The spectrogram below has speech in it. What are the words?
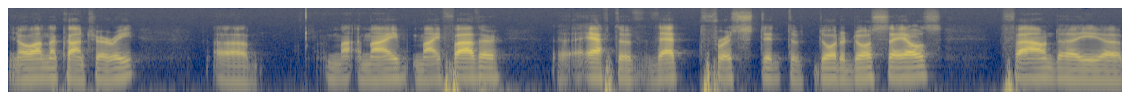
No, on the contrary. Uh, my, my my father, uh, after that first stint of door-to-door sales, found a uh,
